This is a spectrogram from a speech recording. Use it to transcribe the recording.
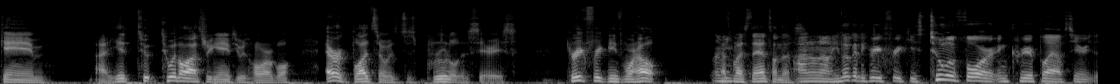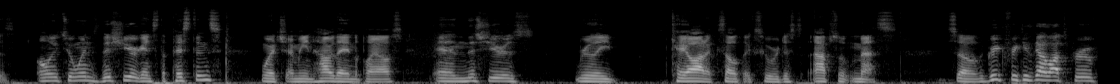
Game, uh, he had two two of the last three games he was horrible. Eric Bledsoe is just brutal this series. Greek Freak needs more help. I That's mean, my stance on this. I don't know. You look at the Greek Freak. He's two and four in career playoff series. Only two wins this year against the Pistons, which I mean, how are they in the playoffs? And this year's really chaotic Celtics, who are just absolute mess. So the Greek Freak, he's got a lot to prove.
